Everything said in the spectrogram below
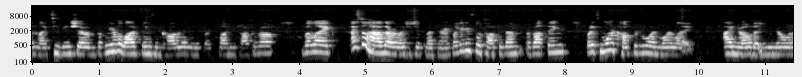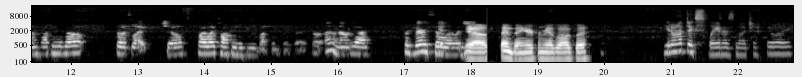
and like TV shows and stuff. We have a lot of things in common and it's like fun to talk about. But like I still have that relationship with my parents. Like I can still talk to them about things, but it's more comfortable and more like I know that you know what I'm talking about. So it's like chill. So I like talking with you about things like that. So I don't know, yeah. It's like very similar relationship. Yeah, same thing here for me as well. I'd say. You don't have to explain as much, I feel like.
